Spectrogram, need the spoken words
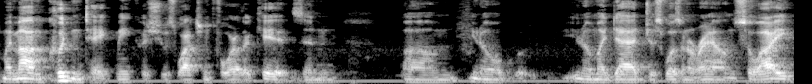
my mom couldn't take me because she was watching four other kids, and um, you know, you know, my dad just wasn't around. So I,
